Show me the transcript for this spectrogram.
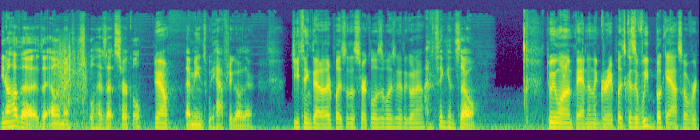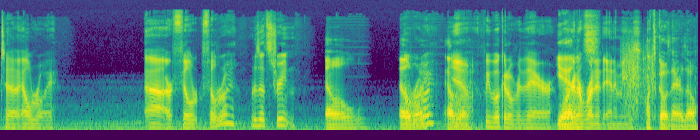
You know how the the elementary school has that circle? Yeah. That means we have to go there. Do you think that other place with the circle is the place we have to go now? I'm thinking so. Do we want to abandon the gray place? Because if we book ass over to Ellroy, uh, or Phil Philroy, what is that street? El Ellroy. Ellroy. Yeah. If we book it over there, Yeah, we're gonna run into enemies. Let's go there though.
